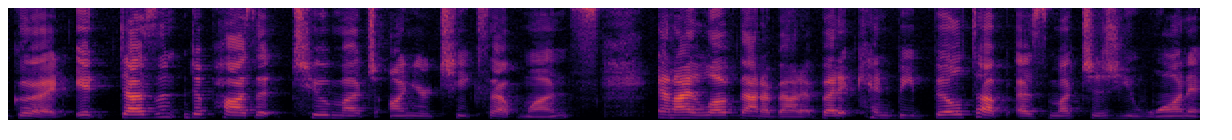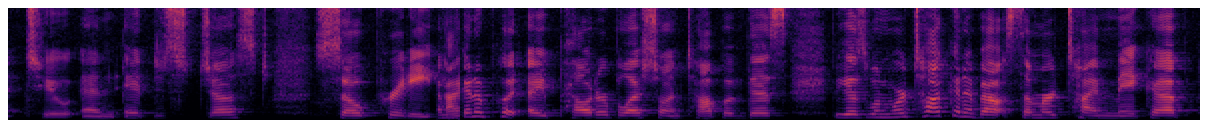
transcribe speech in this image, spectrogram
good. It doesn't deposit too much on your cheeks at once and i love that about it but it can be built up as much as you want it to and it's just so pretty. I'm going to put a powder blush on top of this because when we're talking about summertime makeup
